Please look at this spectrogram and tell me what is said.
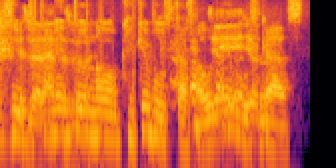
sí, Es verdad, también es tú verdad. no. ¿Qué, qué buscas, Raúl? Sí, ¿Qué no. buscas?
